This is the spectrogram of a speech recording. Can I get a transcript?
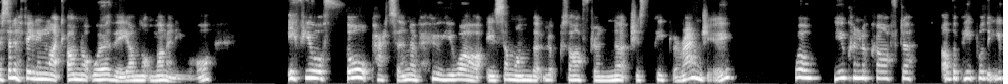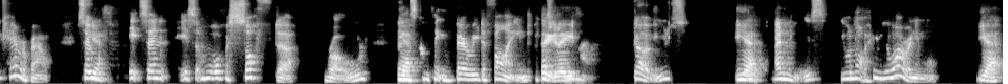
instead of feeling like I'm not worthy, I'm not mum anymore, if your thought pattern of who you are is someone that looks after and nurtures the people around you, well, you can look after other people that you care about. So Yes. it's an it's a more of a softer role than Yeah. something very defined because Totally. goes, Yeah. And changes, you're not who you are anymore. yeah.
